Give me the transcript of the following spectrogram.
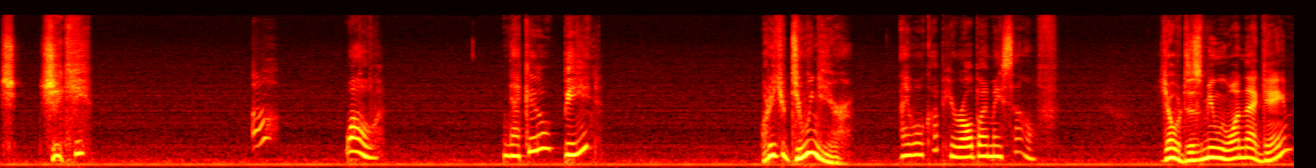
Sh- Shiki? Oh. Whoa. Neku? Beat? What are you doing here? I woke up here all by myself. Yo, does this mean we won that game?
